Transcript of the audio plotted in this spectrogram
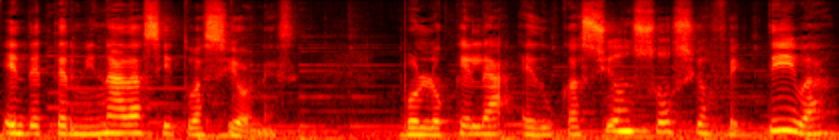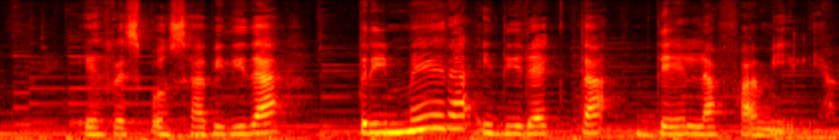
en determinadas situaciones, por lo que la educación socioafectiva es responsabilidad primera y directa de la familia.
